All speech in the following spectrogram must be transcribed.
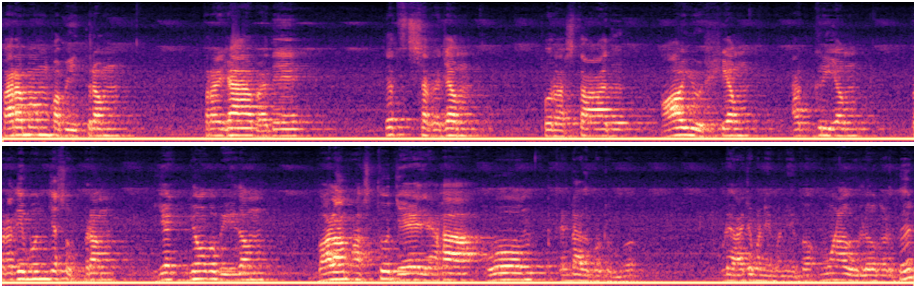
பரமம் பவித்ரம். பிரஜாபதே யத் சகஜம். புரஸ்தாத் ஆயுஷ்யம். அக்ரியம். பிரதிபுஞ்ச சுப்ரம். யஜ்ஞோபவீதம் பலம் அஸ்து ஜெயஜா ஓம். ரெண்டாவது போட்டுக்கோங்க அப்படியே ஆஜமணியம் பண்ணியிருக்கோம். மூணாவது உள்ளவங்களுக்கு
